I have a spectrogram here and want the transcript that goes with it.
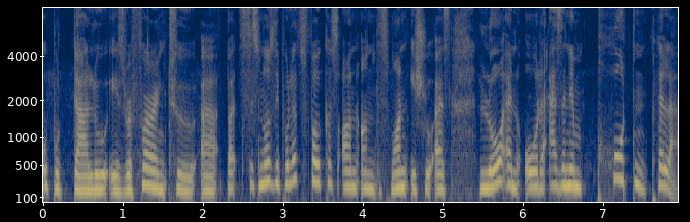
Uputalu is referring to. Uh, but Sis Nosipho, let's focus on, on this one issue as law and order as an important pillar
